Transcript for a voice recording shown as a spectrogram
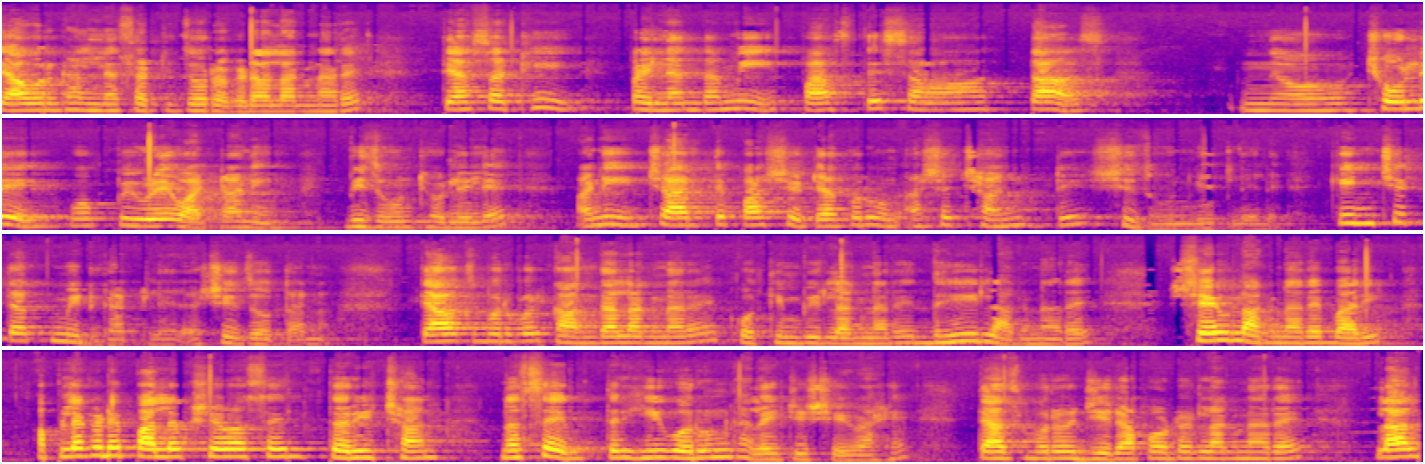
त्यावर घालण्यासाठी जो रगडा लागणार आहे त्यासाठी पहिल्यांदा मी पाच ते सहा तास छोले व पिवळे वाटाणे भिजवून ठेवलेले आहेत. आणि चार ते पाच शिट्या करून असे छान ते शिजवून घेतलेले. किंचित त्यात मीठ घातलेलं आहे शिजवताना. त्याचबरोबर कांदा लागणार आहे कोथिंबीर लागणार आहे दही लागणार आहे शेव लागणार आहे बारीक. आपल्याकडे पालक शेव असेल तरी छान नसेल तर ही वरून घालायची शेव आहे. त्याचबरोबर जिरा पावडर लागणार आहे. लाल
